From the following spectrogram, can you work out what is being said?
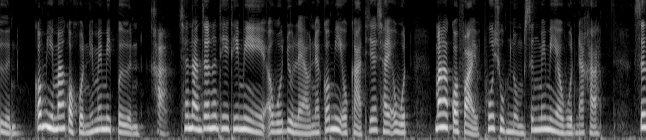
อื่น ก็มีมากกว่าคนที่ไม่มีปืนค่ะ ฉะนั้นเจ้าหน้าที่ที่มีอาวุธอยู่แล้วเนี่ยก็มีโอกาสที่จะใช้อาวุธมากกว่าฝ่ายผู้ชุมนุม ซึ่งไม่มีอาวุธนะคะ ซึ่ง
